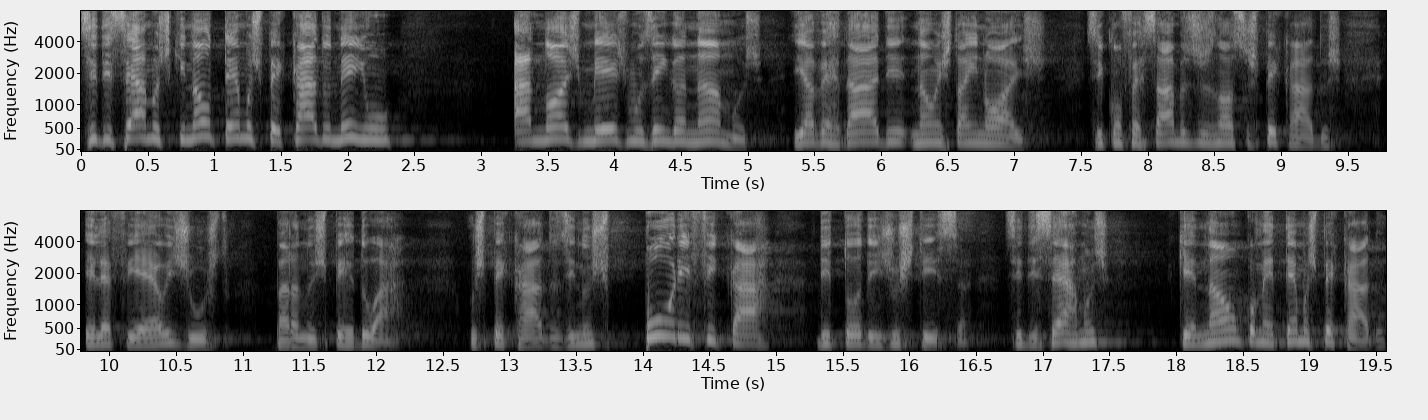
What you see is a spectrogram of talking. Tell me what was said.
Se dissermos que não temos pecado nenhum, a nós mesmos enganamos, e a verdade não está em nós. Se confessarmos os nossos pecados, Ele é fiel e justo para nos perdoar os pecados e nos purificar de toda injustiça. Se dissermos que não cometemos pecado,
